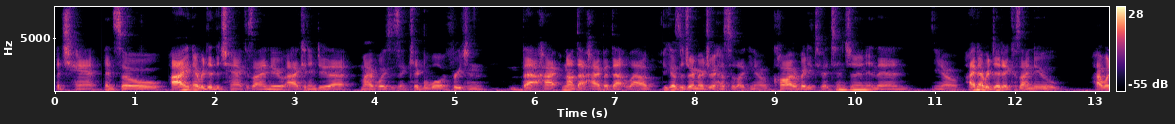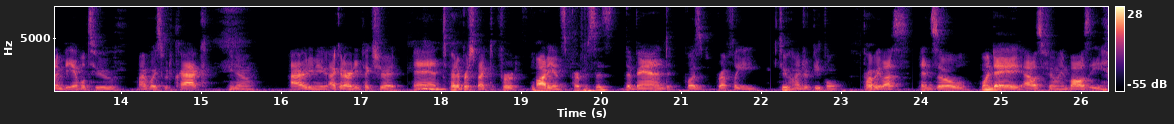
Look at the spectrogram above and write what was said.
a chant. And so I never did the chant because I knew I couldn't do that. My voice isn't capable of reaching that high, not that high, but that loud because the drum major has to like, you know, call everybody to attention. And then, you know, I never did it because I knew I wouldn't be able to. My voice would crack, you know, I already knew. I could already picture it. And to put in perspective, for audience purposes, the band was roughly 200 people, probably less. And so one day I was feeling ballsy,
